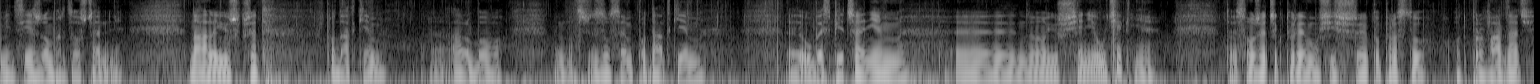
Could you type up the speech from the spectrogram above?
Więc jeżdżą bardzo oszczędnie. No ale już przed podatkiem e, albo no, ZUS-em, podatkiem, e, ubezpieczeniem, e, no już się nie ucieknie. To są rzeczy, które musisz po prostu odprowadzać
